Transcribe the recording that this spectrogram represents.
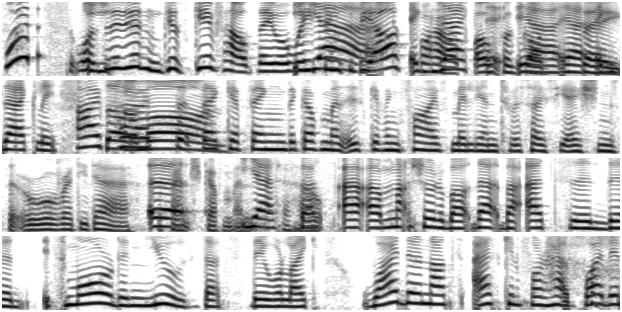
What? What? So they didn't just give help; they were waiting to be asked for help. Oh, for yeah, God's yeah, sake! exactly. I've So- heard that they're giving the government is giving five million to associations that are already there. The Uh, French government. Yes, to help. but I, I'm not sure about that. But at uh, the, it's more the news that they were like, why they're not asking for help? Why they're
